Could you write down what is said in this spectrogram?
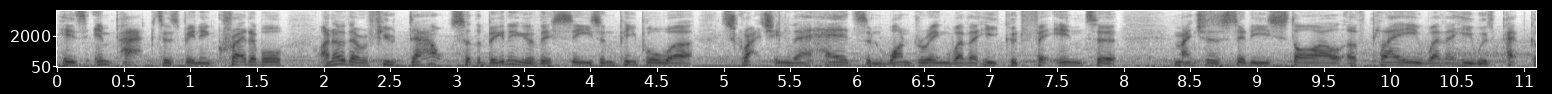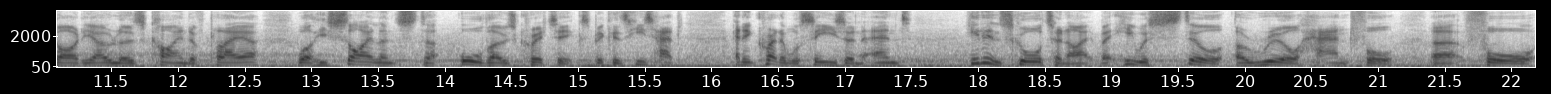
His impact has been incredible. I know there were a few doubts at the beginning of this season. People were scratching their heads and wondering whether he could fit into Manchester City's style of play, whether he was Pep Guardiola's kind of player. Well, he silenced all those critics because he's had an incredible season and he didn't score tonight, but he was still a real handful uh, for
